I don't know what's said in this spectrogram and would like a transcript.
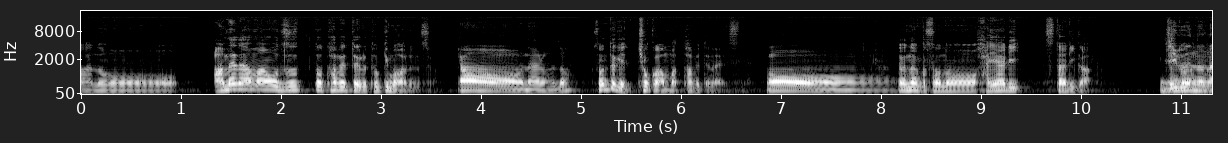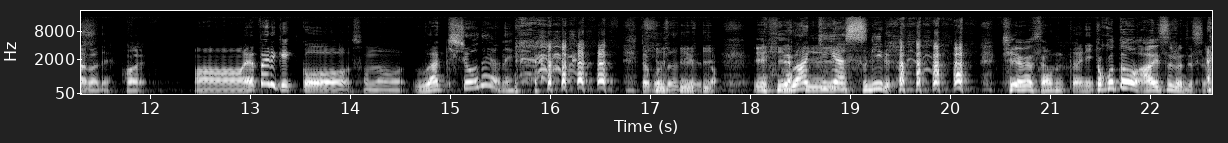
あの飴玉をずっと食べてる時もあるんですよ。ああなるほど。その時チョコあんま食べてないですね。おー。だからなんかその流行り廃りが。自分の中で。はい。ああやっぱり結構その浮気症だよね。一言で言うと。浮気が過ぎる。違います。よ。本当に。とことん愛するんですよ。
